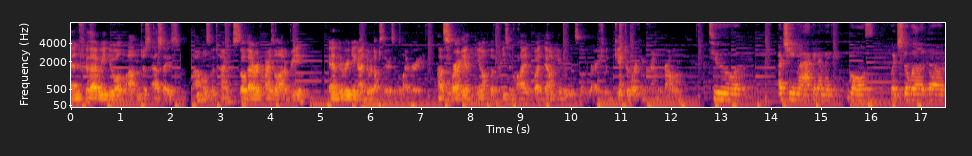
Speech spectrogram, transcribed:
and for that we do um, just essays uh, most of the time. So that requires a lot of reading, and the reading I do it upstairs at the library. That's okay. where I get you know the peace and quiet. But down here is like where I actually get to work and cram the problem. To achieve my academic goals, which the will the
